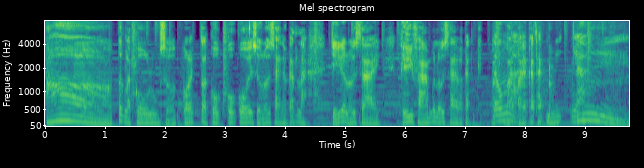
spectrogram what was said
à tức là cô luôn sửa cô tức là cô cô cô ấy sửa lỗi sai theo cách là chỉ ra lỗi sai thi phạm cái lỗi sai và cách và, Đúng và, rồi. và cách hát đúng Dạ. Ừm.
